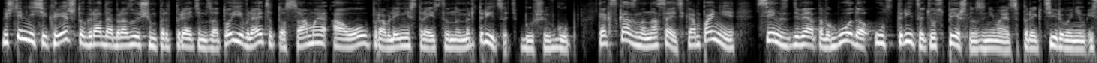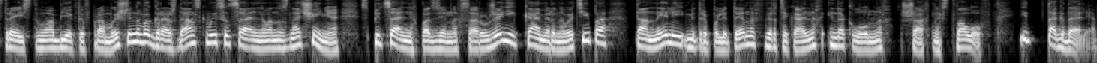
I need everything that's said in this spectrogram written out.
Между тем не секрет, что градообразующим предприятием ЗАТО является то самое АО «Управление строительства номер 30», бывший в ГУП. Как сказано на сайте компании, с 1979 года УС-30 успешно занимается проектированием и строительством объектов промышленного, гражданского и социального назначения, специальных подземных сооружений камерного типа, тоннелей, метрополитенов, вертикальных и наклонных шахтных стволов и так далее.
